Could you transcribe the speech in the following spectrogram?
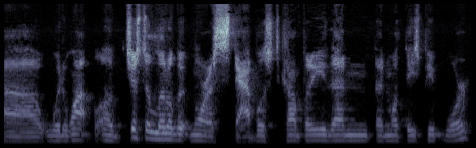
Uh, would want just a little bit more established company than than what these people were.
